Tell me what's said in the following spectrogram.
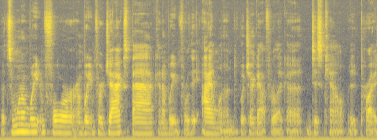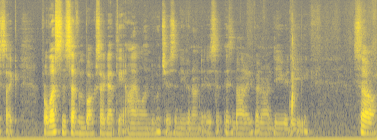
That's the one I'm waiting for. I'm waiting for Jack's back, and I'm waiting for the Island, which I got for like a discounted price, like for less than seven bucks. I got the Island, which isn't even on is is not even on DVD. So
